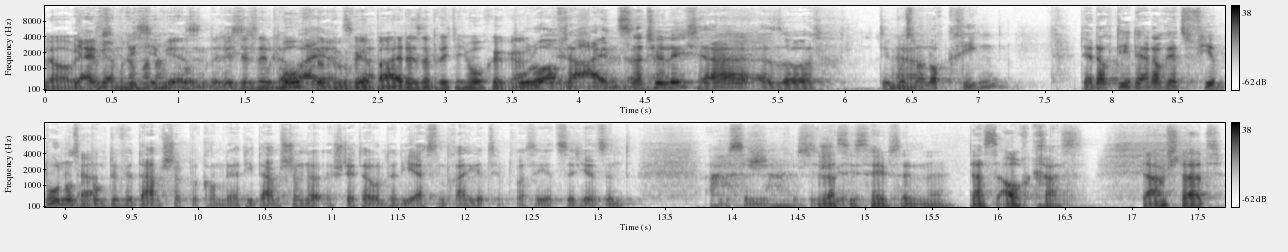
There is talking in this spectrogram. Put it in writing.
glaube ich. Ja, wir haben richtig, wir sind richtig wir sind hochgegangen. Ja. Wir beide sind richtig hochgegangen. Bodo auf der 1 natürlich, ja. Also den muss man noch kriegen. Der hat, auch die, der hat auch jetzt vier Bonuspunkte ja. für Darmstadt bekommen. Der hat die Darmstädter unter die ersten drei getippt, was sie jetzt sicher sind. Ein bisschen, Ach, bisschen dass sie safe sind, ne? Das ist auch krass. Darmstadt,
